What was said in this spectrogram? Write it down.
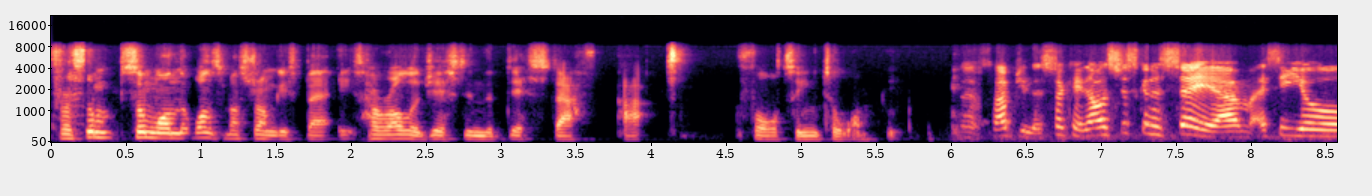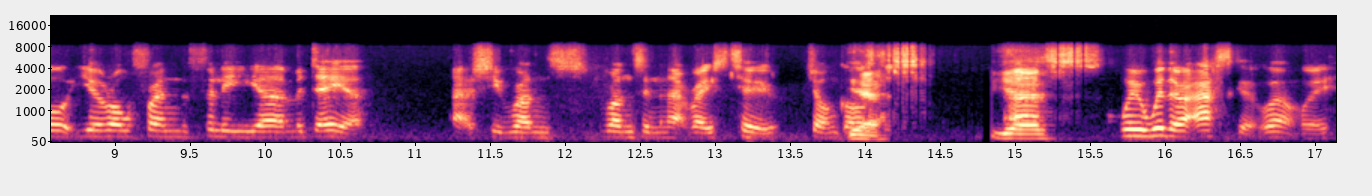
for some someone that wants my strongest bet, it's horologist in the distaff at fourteen to one. fabulous. Okay, I was just going to say, um, I see your your old friend the filly uh, Medea actually runs runs in that race too. John Gosden. Yes. Yes. Um, we were with her at Ascot, weren't we?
